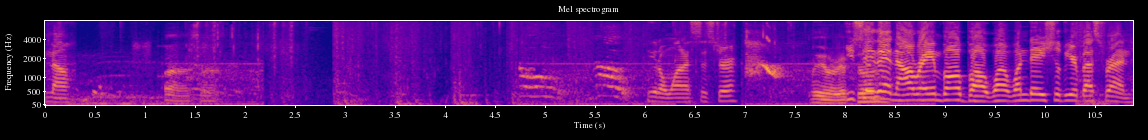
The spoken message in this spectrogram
No. Oh, that's not. No, no. You don't want a sister. Wait, You say him? that now, Rainbow, but one, one day she'll be your best friend.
